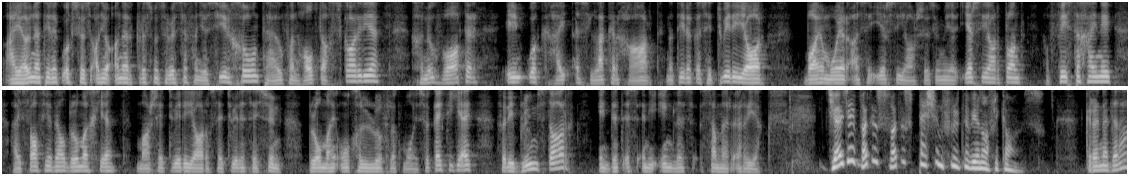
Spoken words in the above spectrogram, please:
Hy hou natuurlik ook soos al jou ander Kersrose van jou suurgrond, hy hou van halfdag skaduwee, genoeg water en ook hy is lekker gehard. Natuurlik is sy tweede jaar baie mooier as sy eerste jaar. Soos jy my eerste jaar plant, dan vestig hy net, hy sal vir jou wel blomme gee, maar sy tweede jaar of sy tweede seisoen blom hy ongelooflik mooi. So kyk bietjie uit vir die Bloomstar en dit is in die Endless Summer reeks. JJ, wat is wat is passion fruit nou weer in Afrikaans? Grenadella?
